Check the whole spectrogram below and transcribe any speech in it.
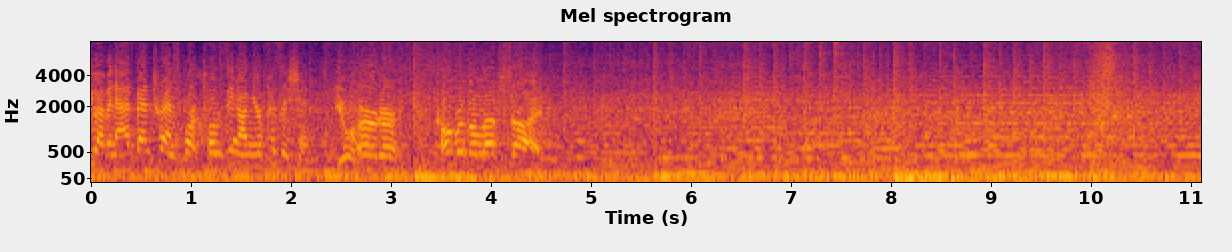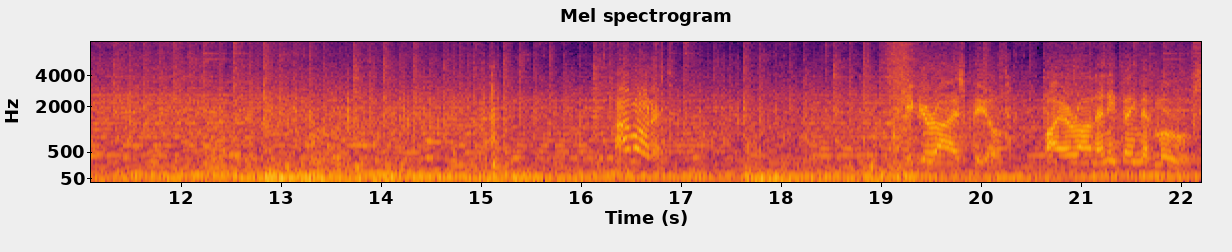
You have an Advent transport closing on your position. You heard her. Cover the left side. I'm on it. Keep your eyes peeled. Fire on anything that moves.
